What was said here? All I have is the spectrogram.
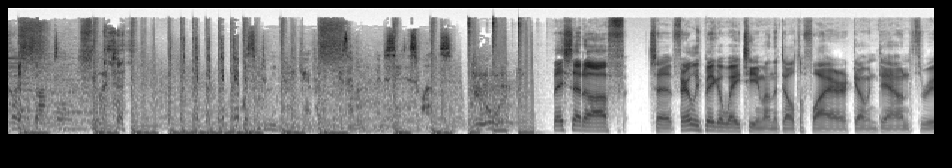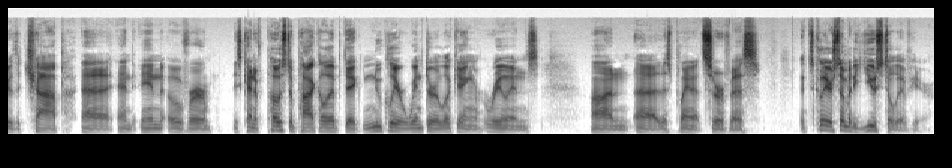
Our course is locked in. Listen to me very carefully because I'm only going to say this once. they set off to a fairly big away team on the Delta Flyer going down through the chop uh, and in over these kind of post-apocalyptic nuclear winter looking ruins on uh, this planet's surface. It's clear somebody used to live here.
